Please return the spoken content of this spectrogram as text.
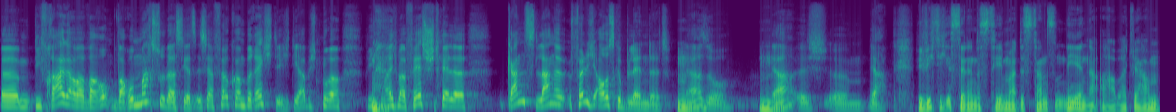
Ähm, die Frage aber, warum, warum machst du das jetzt, ist ja vollkommen berechtigt. Die habe ich nur, wie ich manchmal feststelle, ganz lange völlig ausgeblendet. Mhm. Ja, so. Mhm. Ja, ich, ähm, ja. Wie wichtig ist denn das Thema Distanz und Nähe in der Arbeit? Wir haben,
